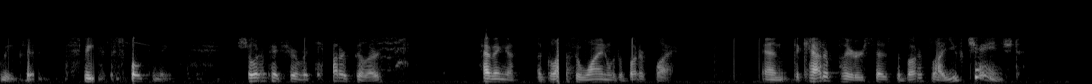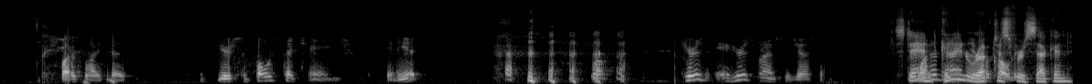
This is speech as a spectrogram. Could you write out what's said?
week that speak, spoke to me. Showed a picture of a caterpillar having a, a glass of wine with a butterfly. And the caterpillar says to the butterfly, You've changed. Butterfly says, You're supposed to change, idiot. well, here's, here's what I'm suggesting. Stan, can I interrupt just for a second?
